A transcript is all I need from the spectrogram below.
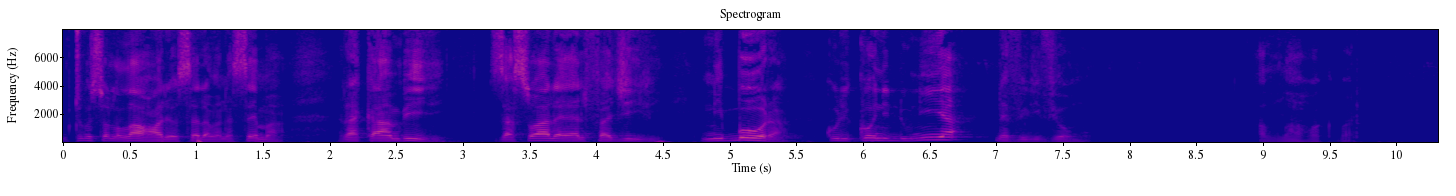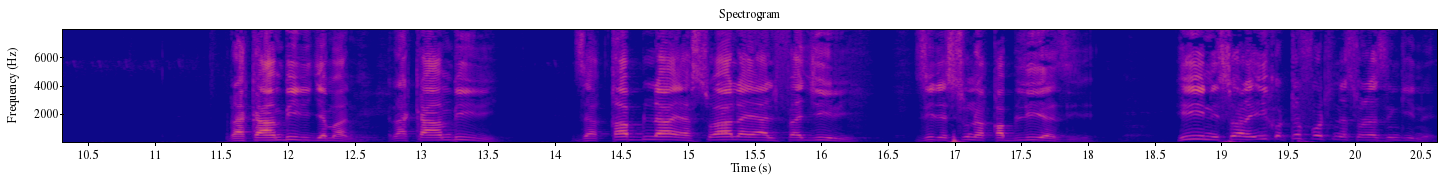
mtume salllahu alehi wasallam anasema rakaa mbili za swala ya alfajiri ni bora kulikoni dunia na vilivyomo. Allahu akbar. Rakaa mbili jamani. Rakaa mbili za kabla ya swala ya alfajiri zile suna kablia zile. Hii ni swala iko tofauti na swala zingine.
